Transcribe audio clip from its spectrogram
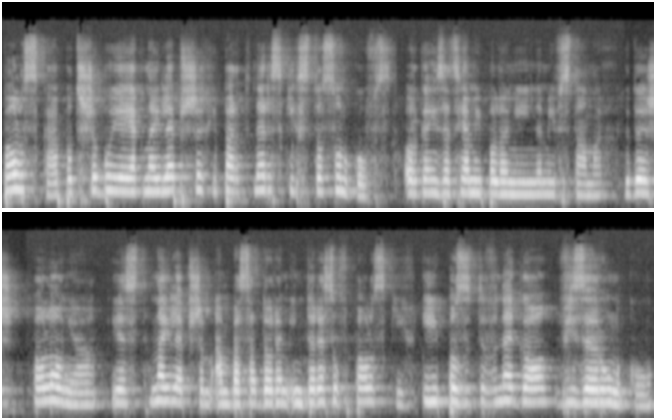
Polska potrzebuje jak najlepszych i partnerskich stosunków z organizacjami polonijnymi w Stanach, gdyż Polonia jest najlepszym ambasadorem interesów polskich i pozytywnego wizerunku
